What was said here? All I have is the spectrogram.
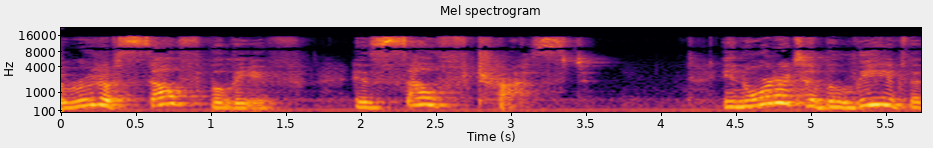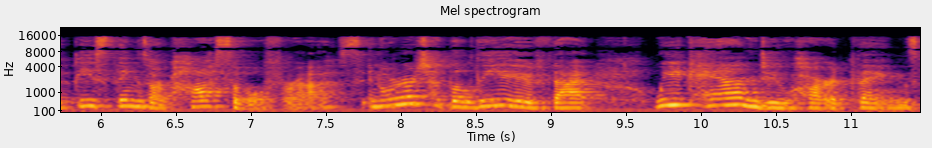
The root of self belief is self trust. In order to believe that these things are possible for us, in order to believe that we can do hard things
